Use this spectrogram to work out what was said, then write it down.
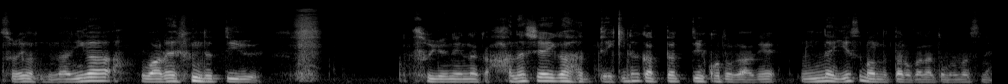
それが何が笑えるんだっていうそういうねなんか話し合いができなかったっていうことがねみんなイエスマンだったのかなと思いますね。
